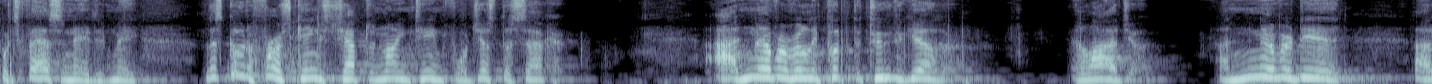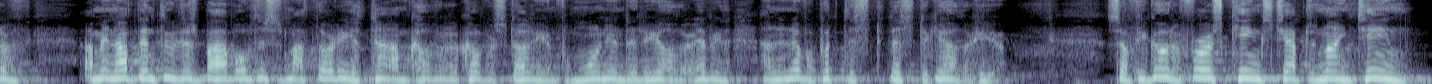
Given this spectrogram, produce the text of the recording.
which fascinated me. Let's go to 1 Kings chapter 19 for just a second. I never really put the two together. Elijah. I never did. Out of, I mean, I've been through this Bible. This is my 30th time cover to cover studying from one end to the other, everything, and I never put this, this together here. So if you go to 1 Kings chapter 19,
